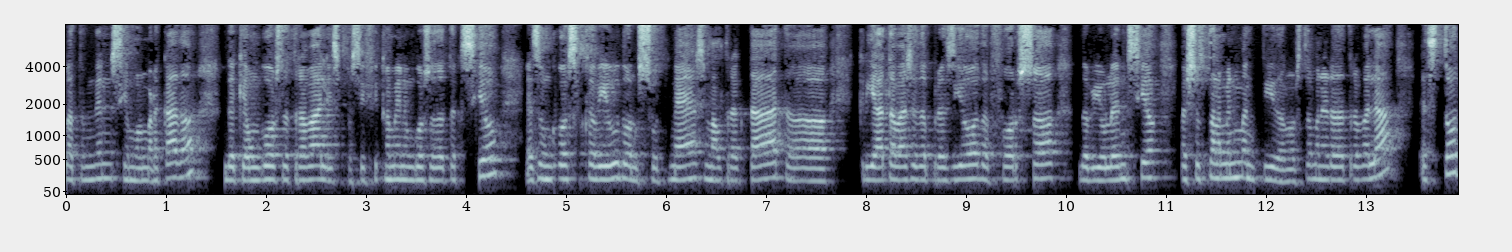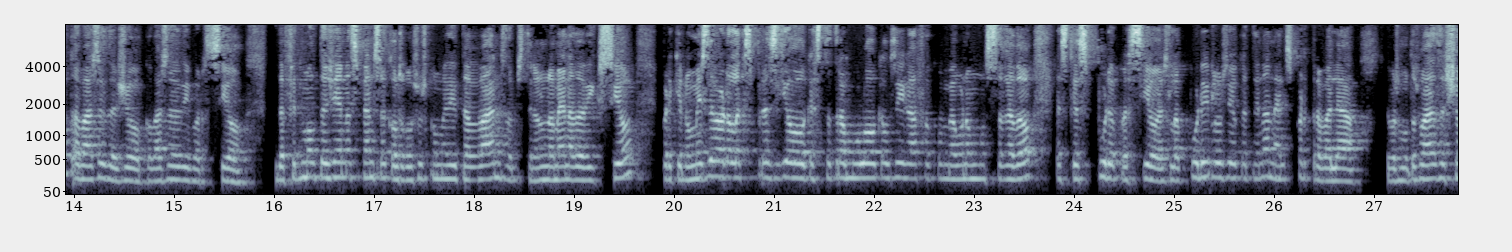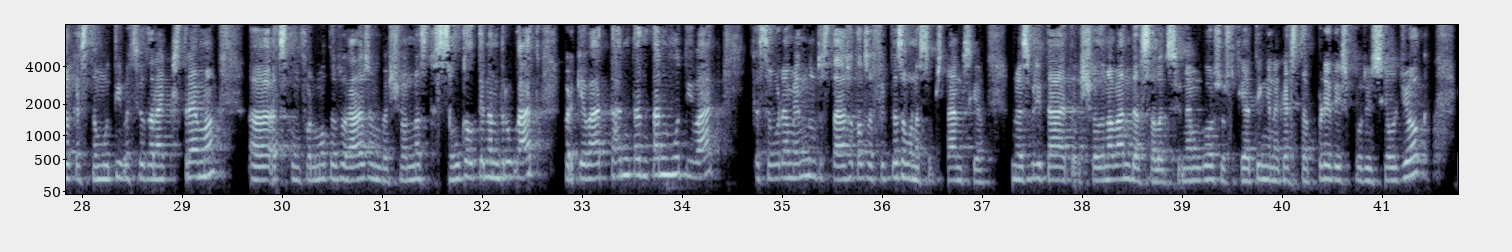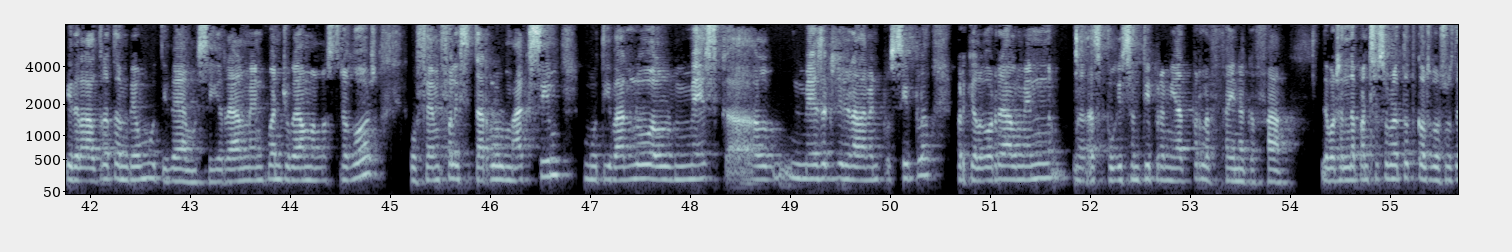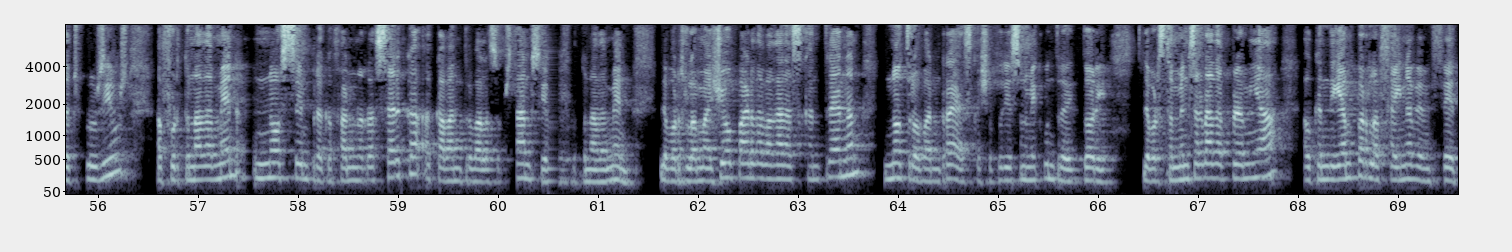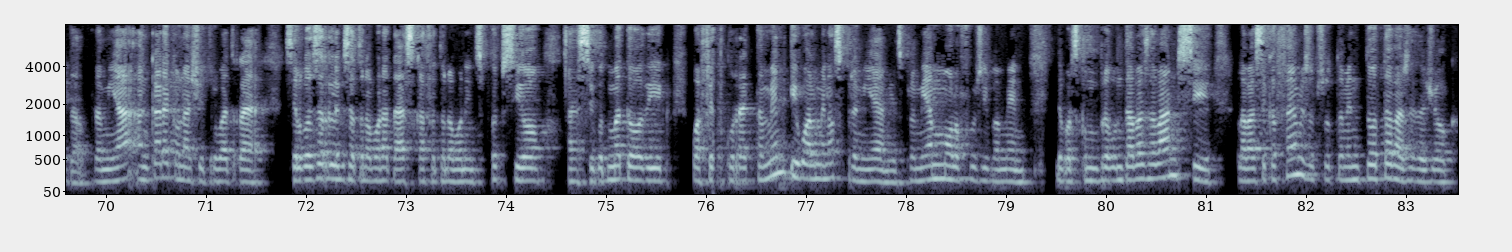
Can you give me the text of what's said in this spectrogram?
la tendència molt marcada de que un gos de treball, específicament un gos de detecció, és un gos que viu doncs, sotmès, maltractat, eh, criat a base de pressió, de força, de violència. Això és totalment mentida. La nostra manera de treballar és tot a base de joc, a base de diversió. De fet, molta gent es pensa que els gossos, com he dit abans, doncs, tenen una mena d'addicció perquè només de veure l'expressió, aquesta tremolor que els agafa quan veuen un mossegador, és que és pura passió, és la pura il·lusió que tenen ells per treballar. Llavors, moltes vegades això, aquesta motivació tan extrema, eh, es confon moltes vegades amb això, no és que segur que el tenen drogat perquè va tan, tan, tan motivat que segurament doncs, està sota els efectes d'una substància. No és veritat. Això d'una banda seleccionem gossos que ja tinguin aquesta predisposició al joc i de l'altra també ho motivem. O sigui, realment quan juguem amb el nostre gos ho fem felicitar-lo al màxim, motivant-lo el més, el més exageradament possible perquè el gos realment es pugui sentir premiat per la feina que fa. Llavors hem de pensar sobretot que els gossos d'explosius, afortunadament, no sempre que fan una recerca acaben trobant la substància, afortunadament. Llavors, la major part de vegades que entrenen no troben res, que això podria ser una mica contradictori. Llavors, també ens agrada premiar el que en diguem per la feina ben feta, premiar encara que no hagi trobat res. Si el gos ha realitzat una bona tasca, ha fet una bona inspecció, ha sigut metòdic, ho ha fet correctament, igualment els premiem, i els premiem molt efusivament. Llavors, com preguntaves abans, sí, la base que fem és absolutament tota base de joc.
